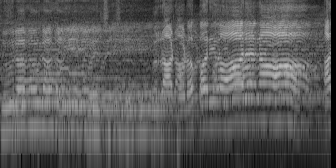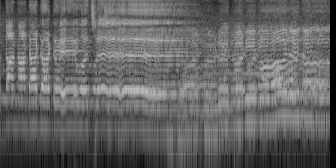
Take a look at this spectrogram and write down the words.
સુરપુરા દેવ છે. રાઠોડ પરિવારના આદાના દાડા દેવ છે. રાઠોડ પરિવારના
